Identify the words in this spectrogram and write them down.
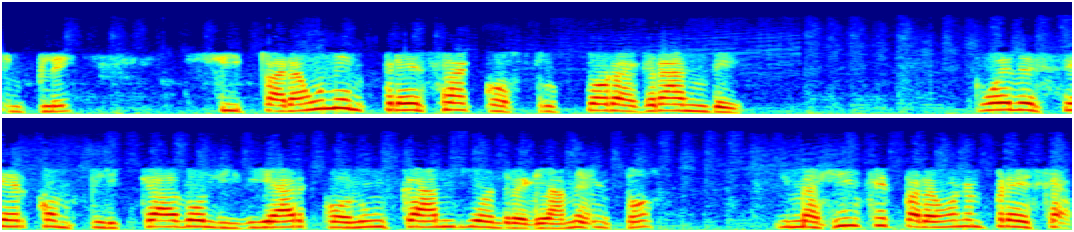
simple. Si para una empresa constructora grande puede ser complicado lidiar con un cambio en reglamentos, imagínense para una empresa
